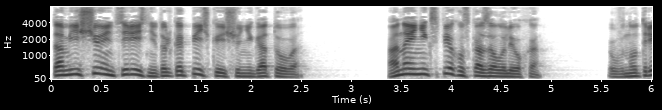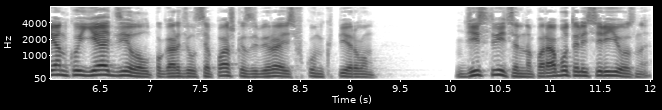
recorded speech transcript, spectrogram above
«Там еще интереснее, только печка еще не готова». «Она и не к спеху», — сказал Леха. «Внутрянку я делал», — погордился Пашка, забираясь в Кунг первым. «Действительно, поработали серьезно.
